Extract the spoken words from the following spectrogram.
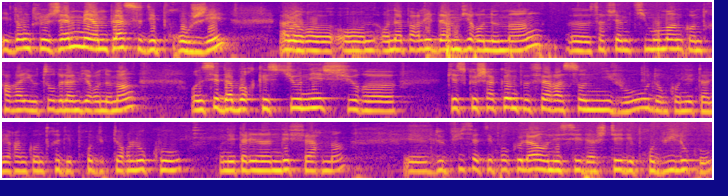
Et donc le GEM met en place des projets. Alors euh, on, on a parlé d'environnement. Euh, ça fait un petit moment qu'on travaille autour de l'environnement. On s'est d'abord questionné sur euh, qu'est-ce que chacun peut faire à son niveau. Donc on est allé rencontrer des producteurs locaux, on est allé dans des fermes. Et depuis cette époque-là, on essaie d'acheter des produits locaux.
